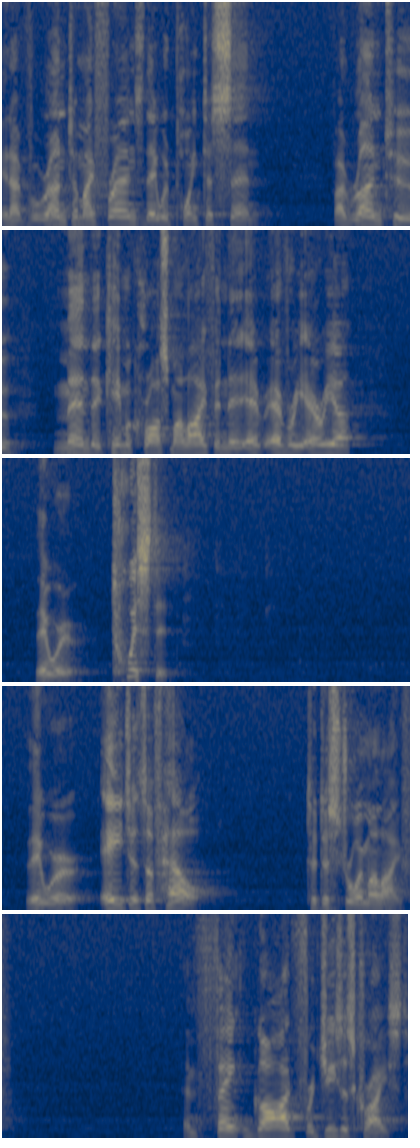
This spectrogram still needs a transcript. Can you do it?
And I've run to my friends, they would point to sin. If I run to men that came across my life in every area, they were twisted. They were agents of hell to destroy my life. And thank God for Jesus Christ.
